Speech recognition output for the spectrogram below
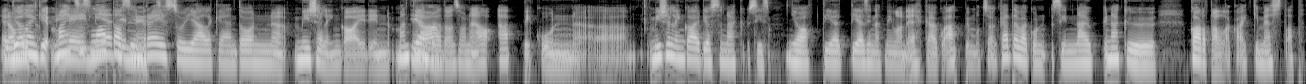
Et No mut jotenkin, mä itse asiassa latasin nyt. reissun jälkeen ton Michelin Guidein. Mä en tiedä, että on sellainen appi kuin äh, Michelin Guide, jossa näkyy, siis joo, tie, tiesin, että niillä on ehkä joku appi, mutta se on kätevä, kun siinä näy, näkyy kartalla kaikki mestat.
